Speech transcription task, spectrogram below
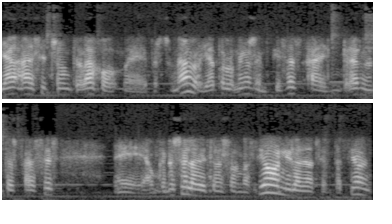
ya has hecho un trabajo eh, personal o ya por lo menos empiezas a entrar en otras fases, eh, aunque no sea la de transformación ni la de aceptación,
